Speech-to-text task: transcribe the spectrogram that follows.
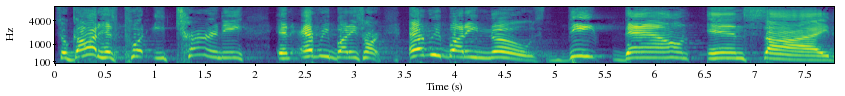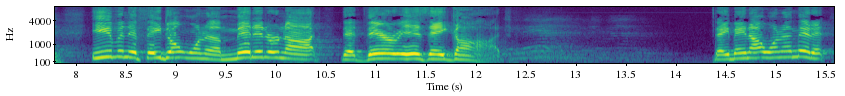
So God has put eternity in everybody's heart. Everybody knows deep down inside, even if they don't want to admit it or not, that there is a God. They may not want to admit it,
